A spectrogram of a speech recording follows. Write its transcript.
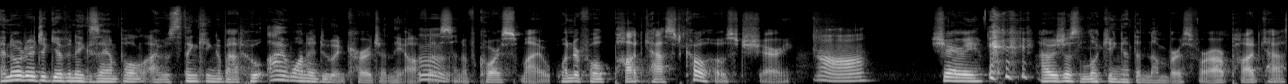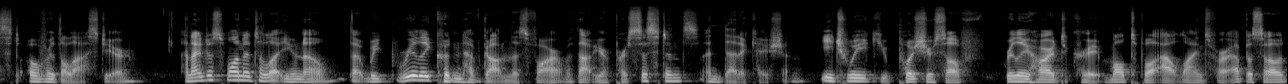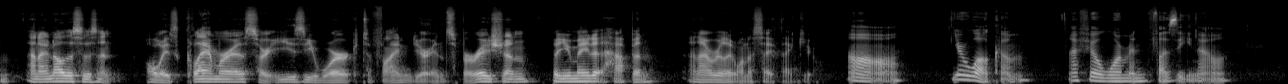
In order to give an example, I was thinking about who I wanted to encourage in the hmm. office, and of course, my wonderful podcast co host, Sherry. Aw, Sherry, I was just looking at the numbers for our podcast over the last year. And I just wanted to let you know that we really couldn't have gotten this far without your persistence and dedication. Each week, you push yourself really hard to create multiple outlines for our episode, and I know this isn't always glamorous or easy work to find your inspiration, but you made it happen, and I really want to say thank you. Oh, you're welcome. I feel warm and fuzzy now.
